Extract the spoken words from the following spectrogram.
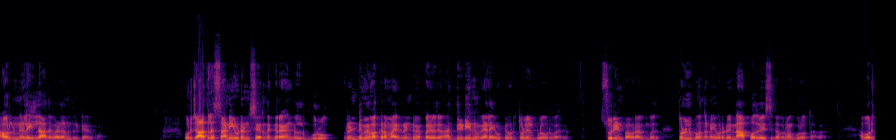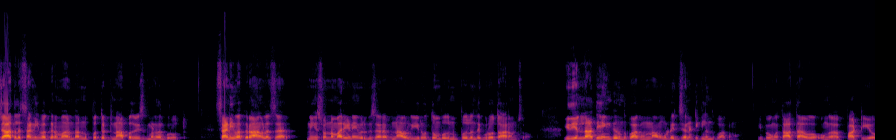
அவருக்கு நிலை இல்லாத வேலை இருந்துகிட்டே இருக்கும். ஒரு ஜாதத்தில் சனியுடன் சேர்ந்த கிரகங்கள் குரு ரெண்டுமே வக்கரமாக இருக்கு ரெண்டுமே பரிவர்த்தனை திடீர்னு வேலையை விட்டு ஒரு தொழிலுக்குள்ளே வருவார். சூரியன் பவராக இருக்கும்போது. தொழிலுக்கு வந்தோடனே இவருடைய நாற்பது வயசுக்கு அப்புறமா குரோத் ஆவார். அப்போ ஒரு ஜாதத்தில் சனி வக்கரமாக இருந்தால் முப்பத்தெட்டு நாற்பது வயசுக்கு மேலே தான் குரோத் சனி வக்கரம் ஆகலை சார் நீங்கள் சொன்ன மாதிரி இணைவு இருக்குது சார் அப்படின்னா அவருக்கு இருபத்தொம்பது முப்பதுலேருந்தே குரோத் ஆரம்பிச்சிடும் இது எல்லாத்தையும் எங்கேருந்து பார்க்கணும்னா உங்களுடைய ஜெனட்டிக்லேருந்து பார்க்கணும். இப்போ உங்கள் தாத்தாவோ உங்கள் பாட்டியோ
